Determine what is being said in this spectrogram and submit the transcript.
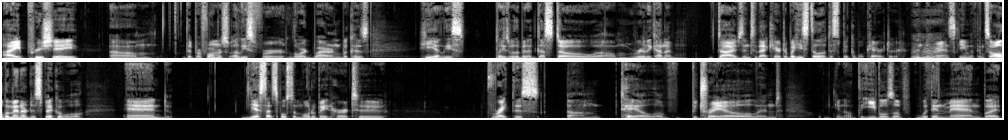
I appreciate um, the performance, at least for Lord Byron, because he at least plays with a bit of gusto, um, really kind of dives into that character, but he's still a despicable character in the Mhm. grand scheme of things. So all the men are despicable, and yes, that's supposed to motivate her to write this um, tale of betrayal and you know the evils of within man. But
